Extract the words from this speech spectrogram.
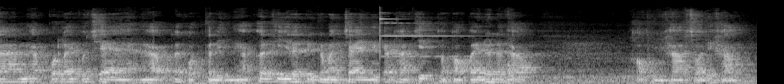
ตามนะครับ กดไลค์กดแชร์นะครับ และกดกระดิ่งนะครับ เพื่อที่จะได้เป็นกำลังใจในการทำคลิปต่อๆไปด้วยนะครับ ขอบคุณครับ สวัสดีครับ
